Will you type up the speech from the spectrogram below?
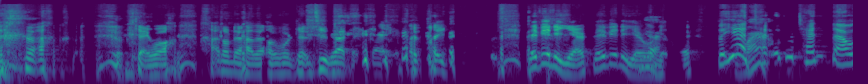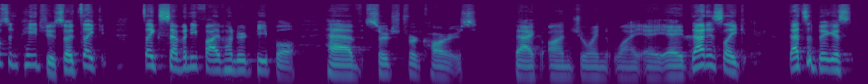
okay, well, I don't know how the hell we're going to do that, but like maybe in a year, maybe in a year yeah. we'll get there. But yeah, wow. 10, over 10,000 page views. So it's like it's like 7,500 people have searched for cars back on Join YAA. That is like that's the biggest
